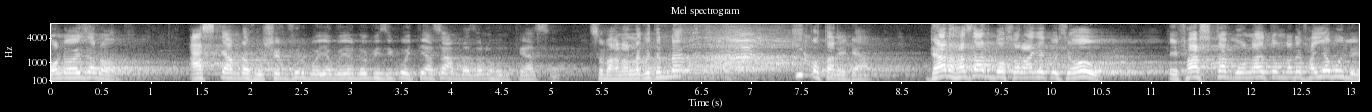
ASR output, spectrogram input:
মনে হয় যেন, আজকে আমরা হোসেনপুর বইয়ে বইয়ে নবীজি কইতে আছে, আমরা যেন শুনতে আছি। সব আল্লাহ কইতেন না? কি কথা এটা? দেড় হাজার বছর আগে কইছে, ও, এই ফার্স্টটা গোনায় তোমরা ফাইয়া বইলে,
